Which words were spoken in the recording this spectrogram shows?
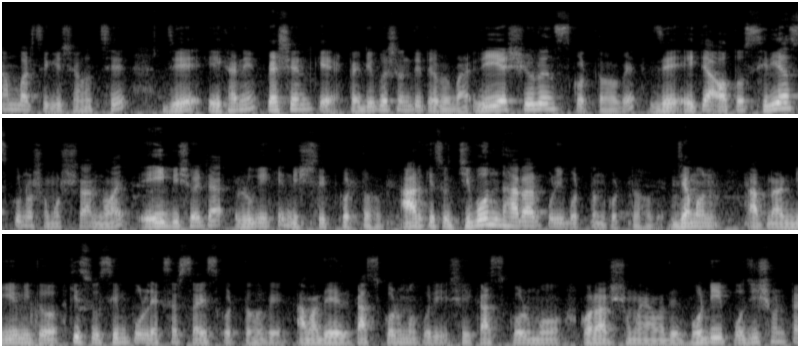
নম্বর চিকিৎসা হচ্ছে যে এখানে পেশেন্টকে একটা এডুকেশন দিতে হবে বা রিঅ্যাসুরেন্স করতে হবে যে এটা অত সিরিয়াস কোনো সমস্যা নয়, এই বিষয়টা রোগীকে নিশ্চিত করতে হবে। আর কিছু জীবনধারার পরিবর্তন করতে হবে। যেমন আপনার নিয়মিত কিছু সিম্পল এক্সারসাইজ করতে হবে, আমাদের কাজকর্ম করি সেই কাজকর্ম করার সময় আমাদের বডি পজিশনটা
